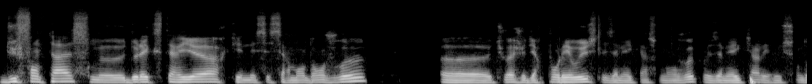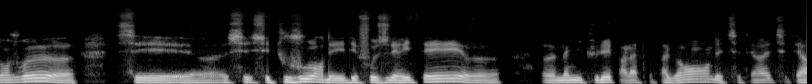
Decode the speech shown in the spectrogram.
du fantasme de l'extérieur qui est nécessairement dangereux. Euh, tu vois, je veux dire, pour les Russes, les Américains sont dangereux. Pour les Américains, les Russes sont dangereux. Euh, c'est euh, c'est c'est toujours des, des fausses vérités euh, euh, manipulées par la propagande, etc., etc.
